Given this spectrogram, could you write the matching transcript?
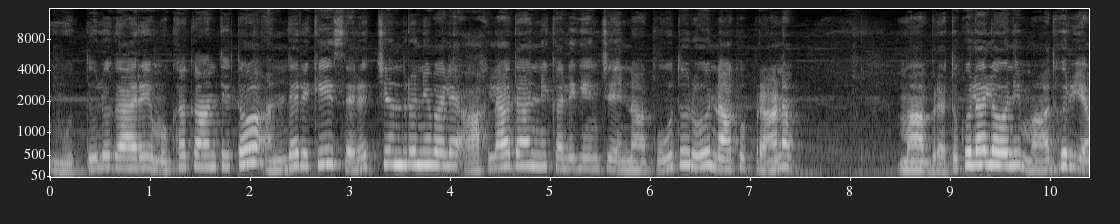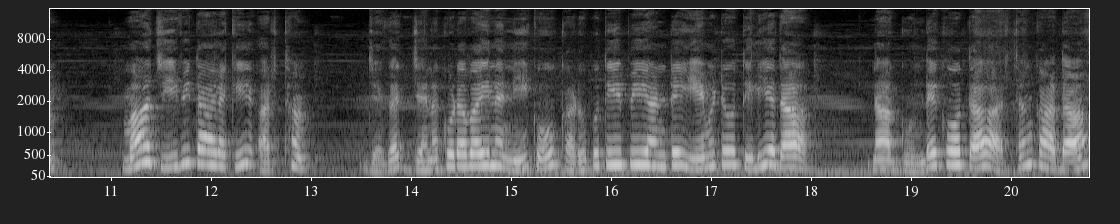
ముద్దులుగారే ముఖకాంతితో అందరికీ శరత్చంద్రుని వలె ఆహ్లాదాన్ని కలిగించే నా కూతురు నాకు ప్రాణం. మా బ్రతుకులలోని మాధుర్యం మా జీవితాలకి అర్థం. జగజ్జనకుడవైన నీకు కడుపు తీపి అంటే ఏమిటో తెలియదా? నా గుండె కోత అర్థం కాదా?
